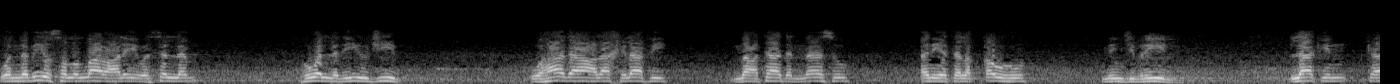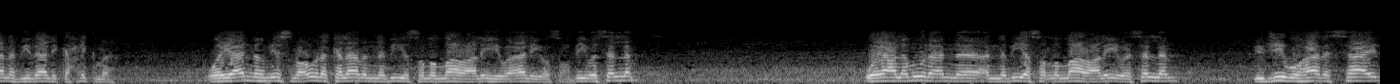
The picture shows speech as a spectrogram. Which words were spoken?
والنبي صلى الله عليه وسلم هو الذي يجيب وهذا على خلاف ما اعتاد الناس أن يتلقوه من جبريل لكن كان في ذلك حكمة وهي أنهم يسمعون كلام النبي صلى الله عليه وآله وصحبه وسلم ويعلمون أن النبي صلى الله عليه وسلم يجيب هذا السائل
